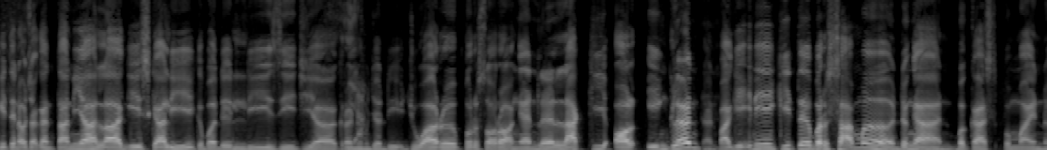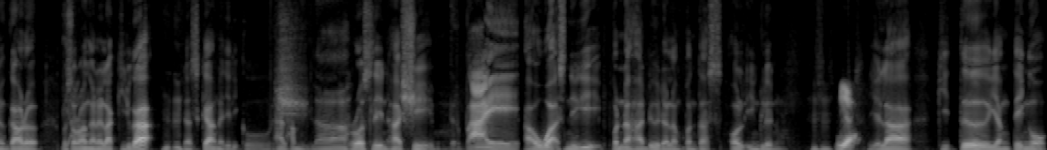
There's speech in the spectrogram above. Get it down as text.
Kita nak ucapkan tahniah lagi sekali kepada Lee Zijia kerana ya. menjadi juara persorangan lelaki All England dan pagi ini kita bersama dengan bekas pemain negara persorangan ya. lelaki juga dan sekarang dah jadi coach. Alhamdulillah. Roslin Hashim. Terbaik. Awak sendiri pernah ada dalam pentas All England. Ya. Yelah kita yang tengok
